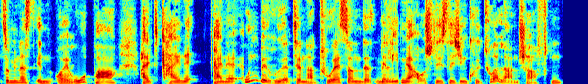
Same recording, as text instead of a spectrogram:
zumindest in Europa halt keine keine unberührte Natur ist, sondern wir leben ja ausschließlich in Kulturlandschaften.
